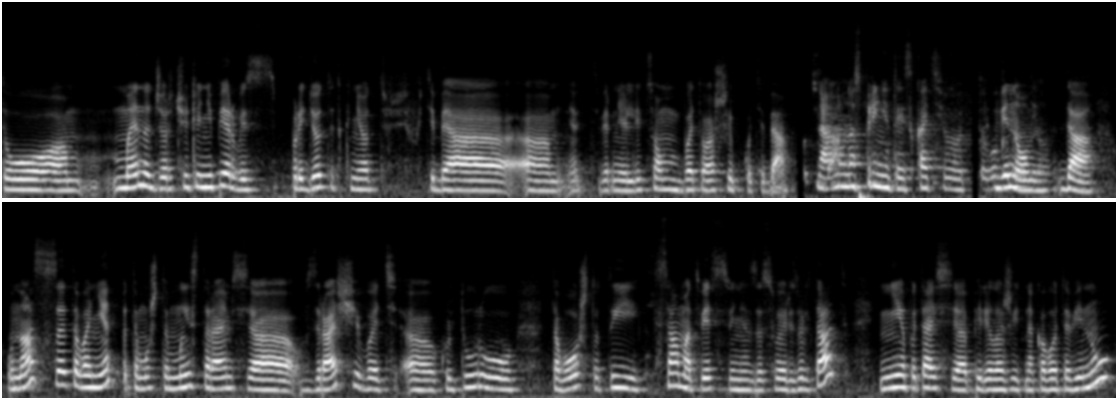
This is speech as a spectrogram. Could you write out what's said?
то менеджер чуть ли не первый придет и ткнет тебя, э, вернее, лицом в эту ошибку тебя. Да, но у нас принято искать вот виновных. Да, у нас этого нет, потому что мы стараемся взращивать э, культуру того, что ты сам ответственен за свой результат, не пытайся переложить на кого-то вину,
